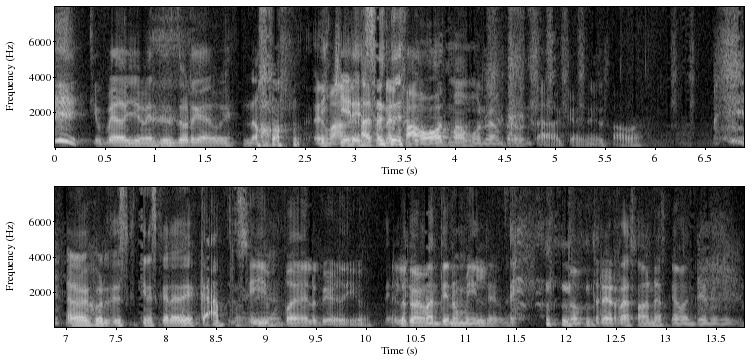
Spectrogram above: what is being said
¿Qué pedo? ¿Yo vendes droga, güey? No. Eh, ¿Qué mames, quieres? Hasta en el favor, mamón, me han preguntado acá en el favor. A lo mejor es que tienes cara de acá. pues, Sí, güey. pues es lo que yo digo. Es lo que me mantiene humilde, güey. Son tres razones que me mantienen humilde.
